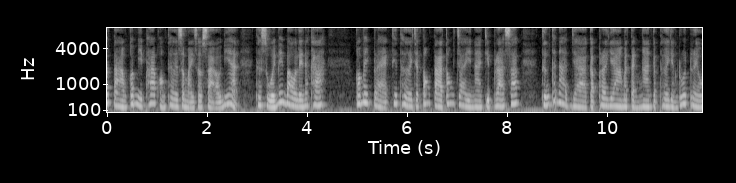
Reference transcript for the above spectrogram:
ก็ตามก็มีภาพของเธอสมัยสาวๆเนี่ย เธอสวยไม่เบาเลยนะคะ ก็ไม่แปลกที่เธอจะต้องตาต้องใจนาจิบราซัก ถึงขนาดหย่ากับภรรยามาแต่งงานกับเธออย่างรวดเร็ว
